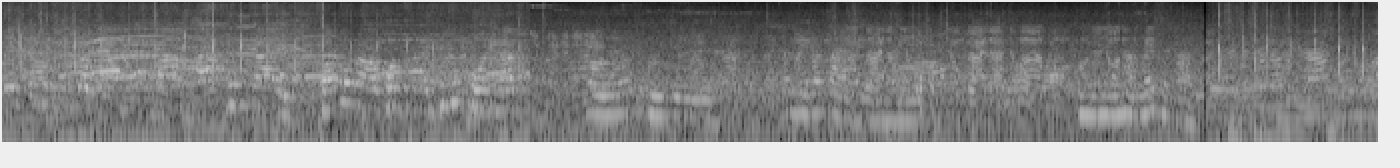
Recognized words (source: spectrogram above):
เป็นอันหนึ่งอันเดียของพวกเราคนไทยทุกๆคนครับเราแล้วคือจริงอันนี้ก็ตายเหมือนกันคุณยังทำไม่สะอาดขอ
